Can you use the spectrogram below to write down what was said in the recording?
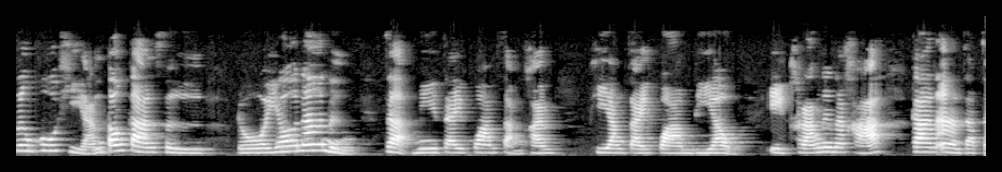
ซึ่งผู้เขียนต้องการสื่อ โดยย่อหน้าหนึ่งจะมีใจความสำคัญ เพียงใจความเดียว อีกครั้งหนึ่งนะคะ การอ่านจับใจ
